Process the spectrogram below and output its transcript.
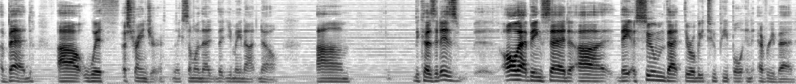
a bed uh, with a stranger, like someone that, that you may not know. Um, because it is, all that being said, uh, they assume that there will be two people in every bed.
